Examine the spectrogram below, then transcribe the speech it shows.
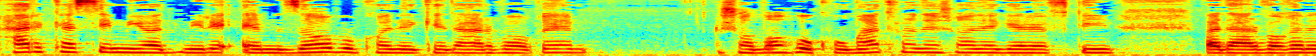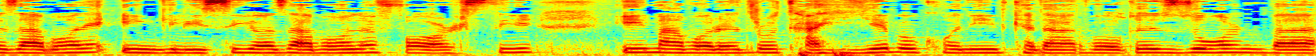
هر کسی میاد میره امضا بکنه که در واقع شما حکومت رو نشانه گرفتین و در واقع به زبان انگلیسی یا زبان فارسی این موارد رو تهیه بکنید که در واقع ظلم و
